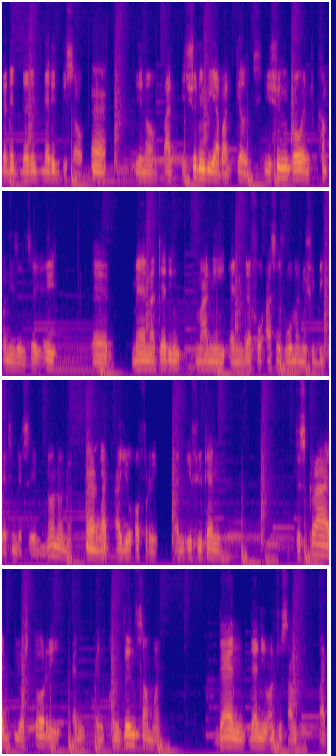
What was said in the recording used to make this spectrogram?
then it, then it let it be so. Mm. You know, but it shouldn't be about guilt. You shouldn't go into companies and say, "Hey, uh, men are getting money, and therefore us as women we should be getting the same." No, no, no. Mm. What are you offering? And if you can describe your story and, and convince someone, then then you're onto something. But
